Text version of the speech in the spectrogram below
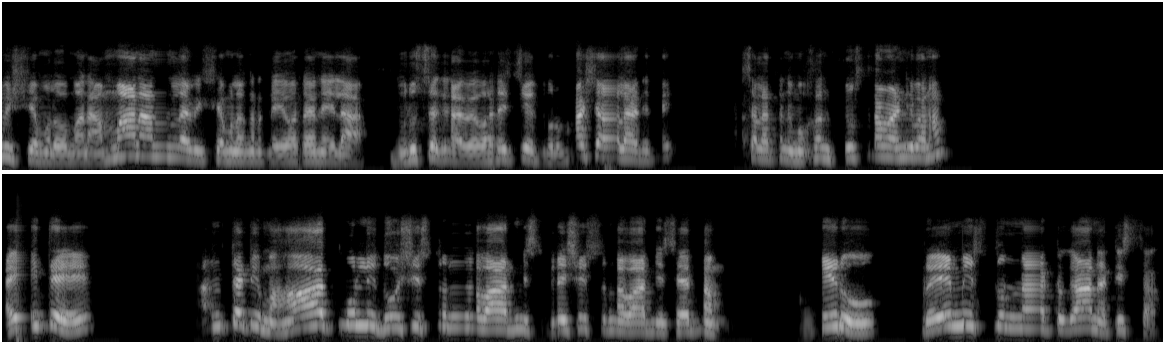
విషయంలో మన అమ్మా నాన్నల విషయంలో కనుక ఎవరైనా ఇలా దురుసుగా వ్యవహరించే దుర్భాషలాడితే అసలు అతని ముఖం చూస్తామండి మనం? అయితే అంతటి మహాత్ముల్ని దూషిస్తున్న వారిని ద్వేషిస్తున్న వారిని సేద్దాం మీరు ప్రేమిస్తున్నట్టుగా నటిస్తారు.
